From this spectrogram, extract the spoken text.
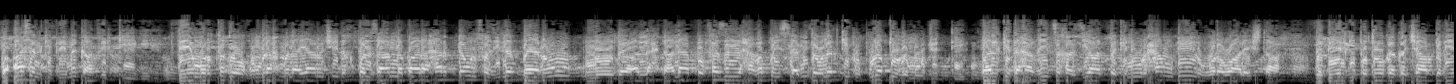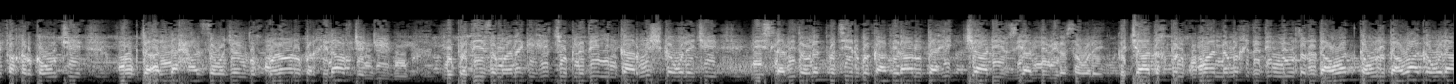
په اصل کې پرې نه کافر کېږي دې مرتدو او ګمراه ملایانو چې د خپل ځان لپاره هر ډول فضیلت بیانوو نو د الله تعالی په فضل هغه په اسلامي دولت کې په پوره توګه موجود دي بلکې د هغې څخه زیات پکې نور هم ډېر غوره والی شته د بېلګې په توګه که چا په دې فخر کوو چې موږ د الله عز وجل دښمنانو پر خلاف جنګېږو، نو په دې زمانه کې هېڅوک له دې انکار نه شي کولی چې د اسلامي دولت په څېر به کافرانو ته هېچا ډېر زیان نه وي رسولی. که چا د خپل ګومان له مخې د دین لور ته د دعوت کولو دعوا کوله،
